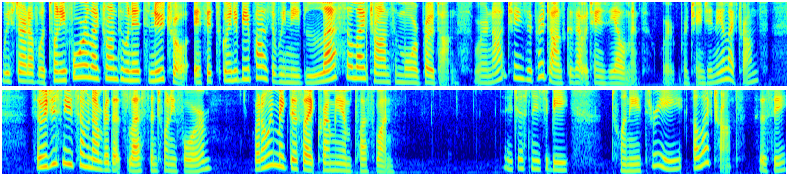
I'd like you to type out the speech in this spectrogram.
We start off with 24 electrons when it's neutral. If it's going to be positive, we need less electrons, and more protons. We're not changing the protons because that would change the element. We're, we're changing the electrons. So we just need some number that's less than 24. Why don't we make this like chromium plus 1? It just needs to be 23 electrons. So see,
